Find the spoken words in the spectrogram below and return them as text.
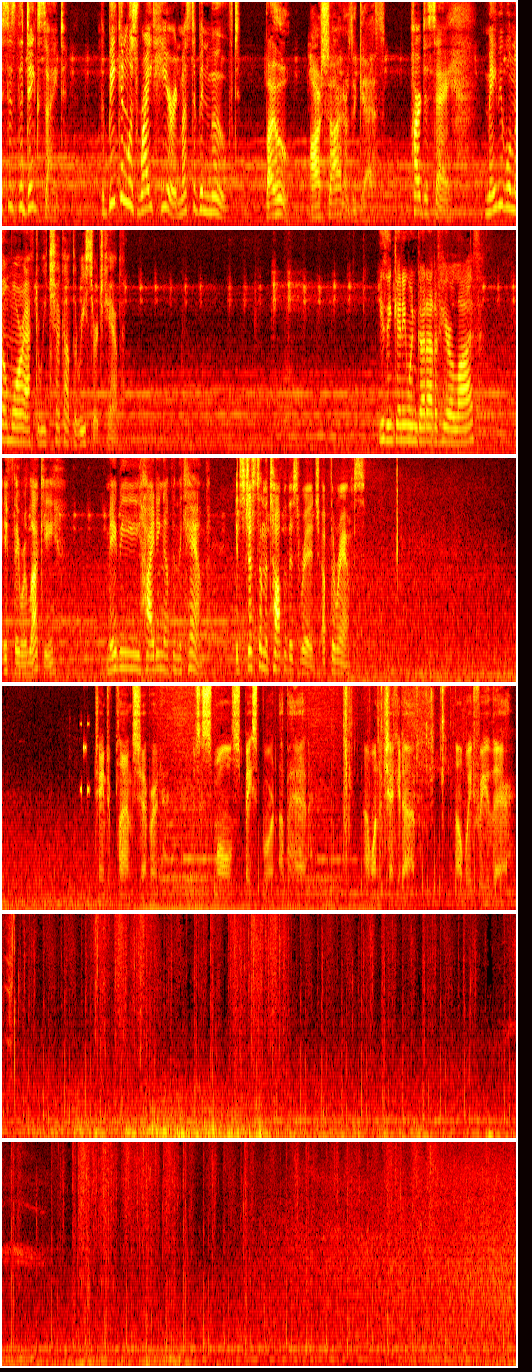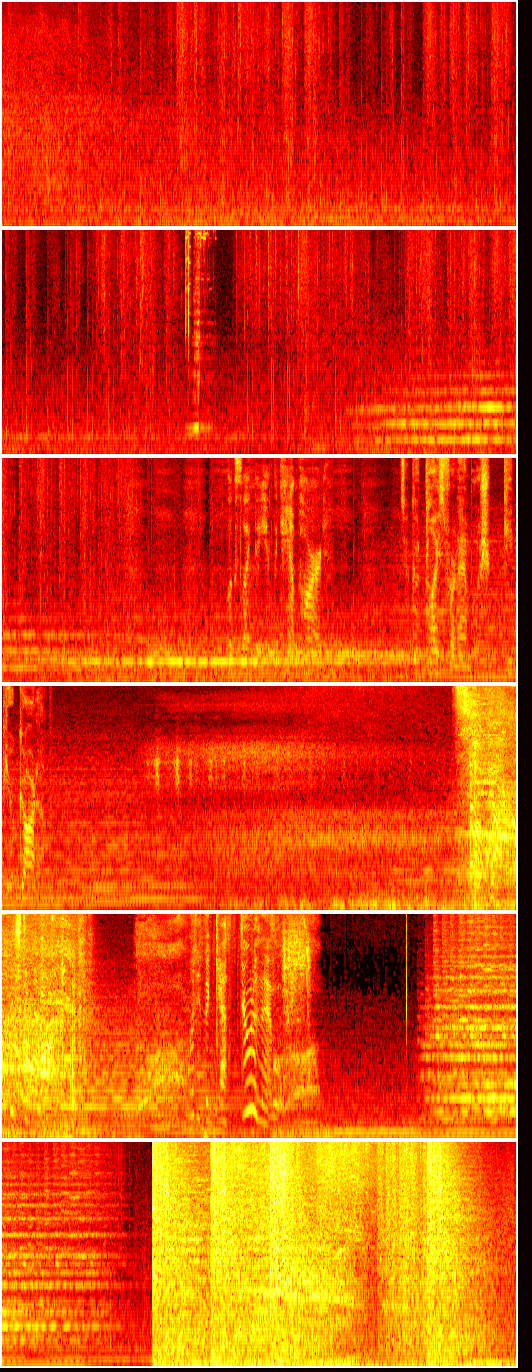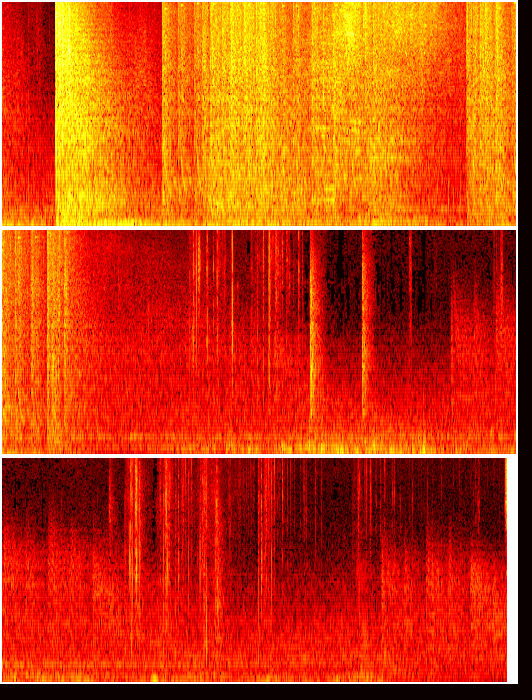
This is the dig site. The beacon was right here. It must have been moved. By who? Our side or the Geth? Hard to say. Maybe we'll know more after we check out the research camp. You think anyone got out of here alive? If they were lucky. Maybe hiding up in the camp. It's just on the top of this ridge, up the ramps. Change of plans, Shepard. There's a small spaceport up ahead. I want to check it out. I'll wait for you there. For an ambush. Keep your guard up.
